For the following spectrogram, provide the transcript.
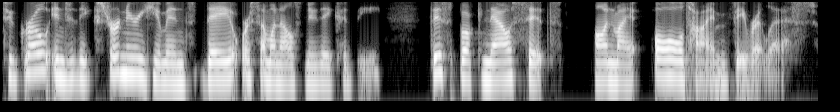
to grow into the extraordinary humans they or someone else knew they could be. This book now sits on my all time favorite list.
